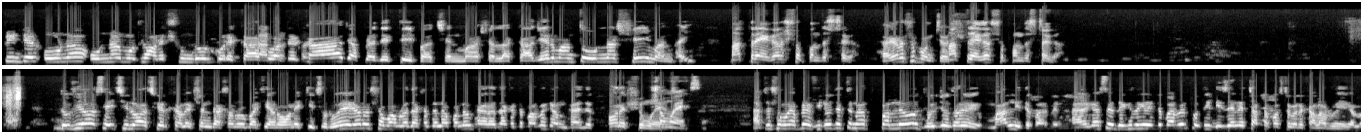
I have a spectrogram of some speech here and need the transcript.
প্রিন্টের ওনা ওনার মধ্যে অনেক সুন্দর করে Cutwork কাজ আপনারা দেখতেই পাচ্ছেন মাশাআল্লাহ। কাজের মান তো ওনার সেই মান ভাই। মাত্র এগারোশো পঞ্চাশ টাকা। এগারোশো পঞ্চাশ। মাত্র এগারোশো পঞ্চাশ টাকা। তো ভিউয়ার্স এই ছিল আজকের কালেকশন দেখানোর বাকি আরও অনেক কিছু রয়ে গেল। সব আমরা দেখাতে না পারলেও ভাইরা দেখাতে পারবে কারণ ভাইদের অনেক সময় সময় আছে। এত সময় আপনার ভিডিও দেখতে না পারলেও ধৈর্য ধরে মাল নিতে পারবেন। ভাইয়ের কাছে দেখে দেখে নিতে পারবেন প্রতি ডিজাইনের চারটা পাঁচটা করে কালার রয়ে গেল।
